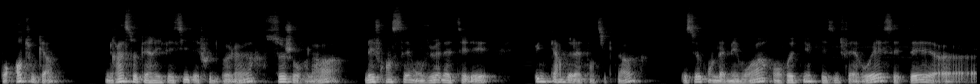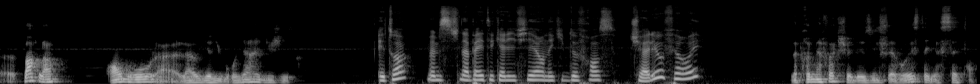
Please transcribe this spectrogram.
Bon, en tout cas, grâce aux péripéties des footballeurs, ce jour-là, les Français ont vu à la télé une carte de l'Atlantique Nord, et ceux qui ont de la mémoire ont retenu que les îles Féroé, c'était euh, par là, en gros, là, là où il y a du brouillard et du givre. Et toi, même si tu n'as pas été qualifié en équipe de France, tu es allé aux Féroé? La première fois que je suis allé aux îles Féroé, c'était il y a 7 ans.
